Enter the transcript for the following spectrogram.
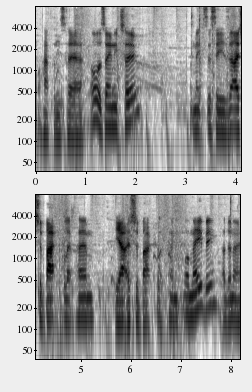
What happens here? Oh, there's only two? That makes this easy. I should backflip him. Yeah, I should backflip him. Well, maybe. I don't know.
